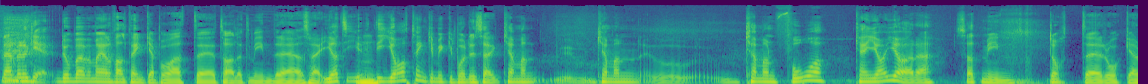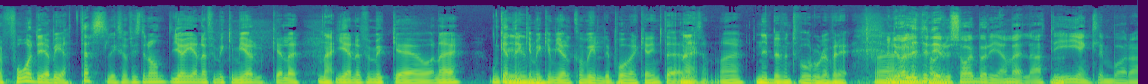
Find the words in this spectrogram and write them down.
Nej men okej, då behöver man i alla fall tänka på att eh, ta lite mindre och sådär. Jag, Det jag tänker mycket på det är så här, kan man, kan man, kan man få, kan jag göra så att min dotter råkar få diabetes? Liksom? Finns det något, jag ger henne för mycket mjölk eller Nej. ger henne för mycket? Och, nej. Hon kan dricka mycket mjölk hon vill, det påverkar inte. Nej. Liksom. nej. Ni behöver inte vara oroliga för det. Men det var lite det du sa i början väl? Att det är egentligen bara...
